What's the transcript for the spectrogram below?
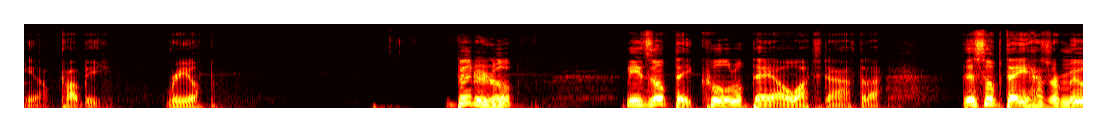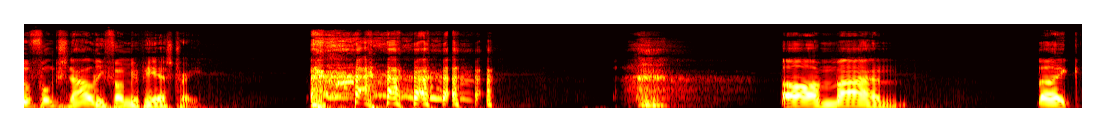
you know probably re up. Boot it up. Needs an update. Cool update. I'll watch it after that. This update has removed functionality from your PS3. oh man, like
